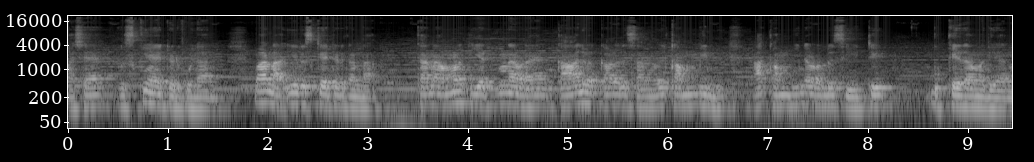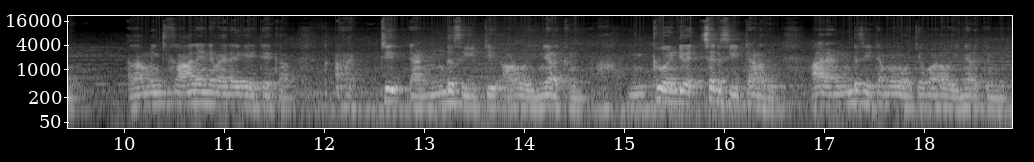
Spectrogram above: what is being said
പക്ഷേ റിസ്ക് ഞാൻ ഏറ്റെടുക്കില്ല വേണ്ട ഈ റിസ്ക് ഏറ്റെടുക്കണ്ട. കാരണം നമ്മളെ തിയേറ്ററിന്റെ അവിടെ കാൽ വെക്കാനുള്ള ഒരു സാധനം ഒരു കമ്പി ഉണ്ട്. ആ കമ്പീന്റെ അവിടെ ഒരു സീറ്റ് ബുക്ക് ചെയ്താൽ മതിയായിരുന്നു. അതാകുമ്പോൾ എനിക്ക് കാല അതിന്റെ മേലെ കയറ്റി വെക്കാം കറക്റ്റ് രണ്ട് സീറ്റ് അവിടെ ഒഴിഞ്ഞിടക്കുന്നുണ്ട് എനിക്ക് വേണ്ടി വെച്ചൊരു സീറ്റാണത് ആ രണ്ട് സീറ്റ് നമ്മൾ നോക്കിയപ്പോൾ അവിടെ ഒഴിഞ്ഞിടക്കുന്നുണ്ട്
